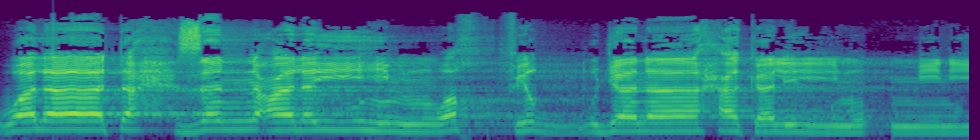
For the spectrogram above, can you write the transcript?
ولا تحزن عليهم واخفض جناحك للمؤمنين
